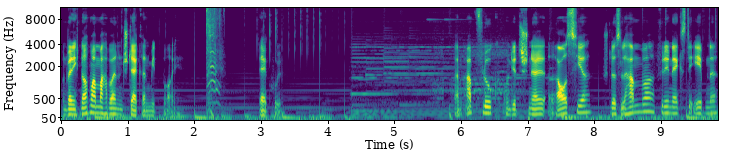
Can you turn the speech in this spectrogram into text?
Und wenn ich nochmal mache, aber einen stärkeren Meatboy. Sehr cool. Dann Abflug und jetzt schnell raus hier. Schlüssel haben wir für die nächste Ebene.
